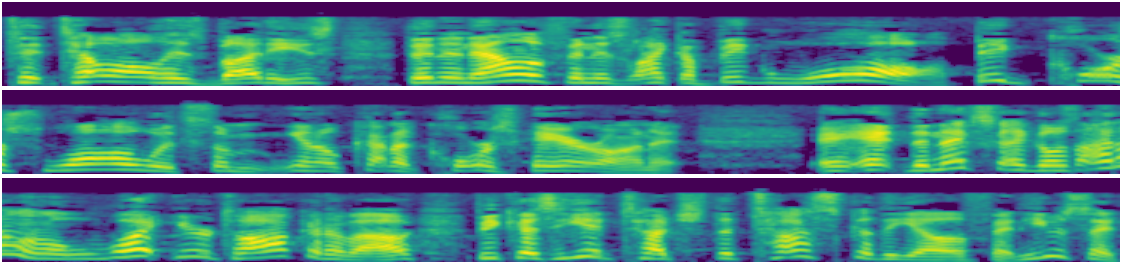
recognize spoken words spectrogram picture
to tell all his buddies that an elephant is like a big wall, big coarse wall with some, you know, kind of coarse hair on it. And the next guy goes, I don't know what you're talking about because he had touched the tusk of the elephant. He was saying,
